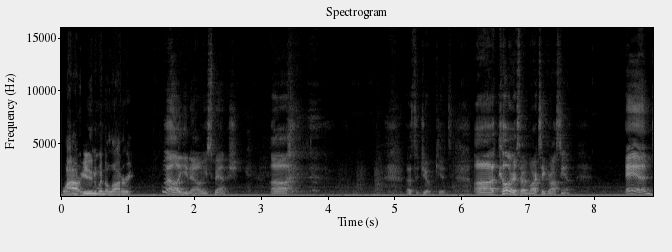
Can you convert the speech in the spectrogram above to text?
Wow, he didn't win the lottery. Well, you know, he's Spanish. Uh, that's a joke, kids. Uh, colors by Marte Gracia, and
